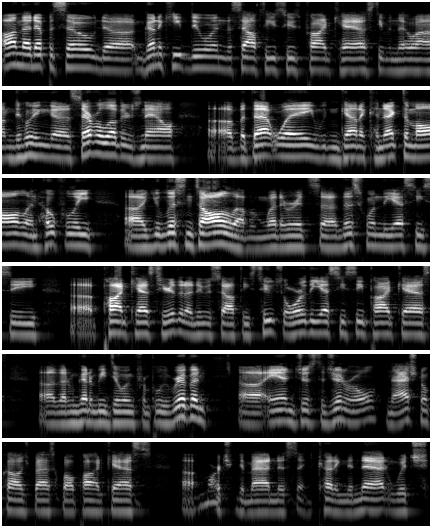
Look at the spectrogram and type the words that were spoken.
on that episode, uh, I'm going to keep doing the Southeast Hoops Podcast, even though I'm doing uh, several others now. Uh, but that way we can kind of connect them all, and hopefully uh, you listen to all of them, whether it's uh, this one, the SEC uh, podcast here that I do with Southeast Hoops, or the SEC podcast uh, that I'm going to be doing from Blue Ribbon, uh, and just the general national college basketball podcasts, Marching to Madness and Cutting the Net, which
